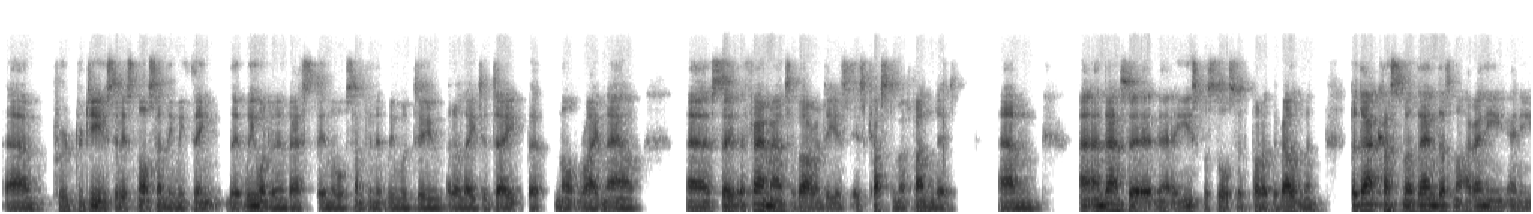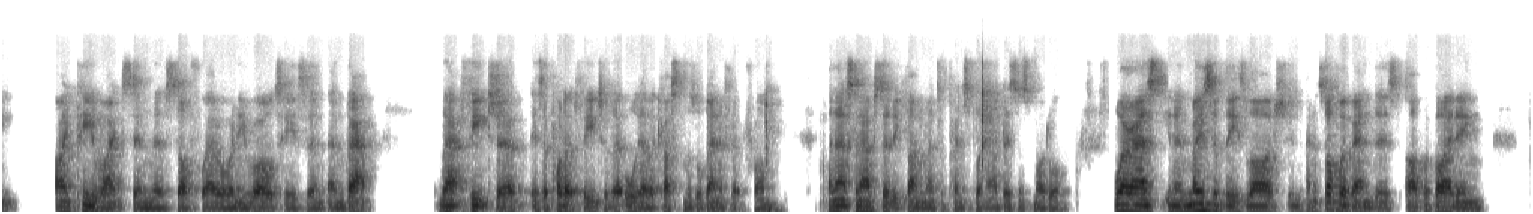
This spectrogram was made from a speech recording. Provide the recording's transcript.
um, pr- produced if it's not something we think that we want to invest in or something that we would do at a later date, but not right now. Uh, so a fair amount of R&D is, is customer funded. Um, and that's a, a, useful source of product development. But that customer then does not have any any IP rights in the software or any royalties, and, and that that feature is a product feature that all the other customers will benefit from. And that's an absolutely fundamental principle in our business model. Whereas, you know, most of these large independent software vendors are providing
